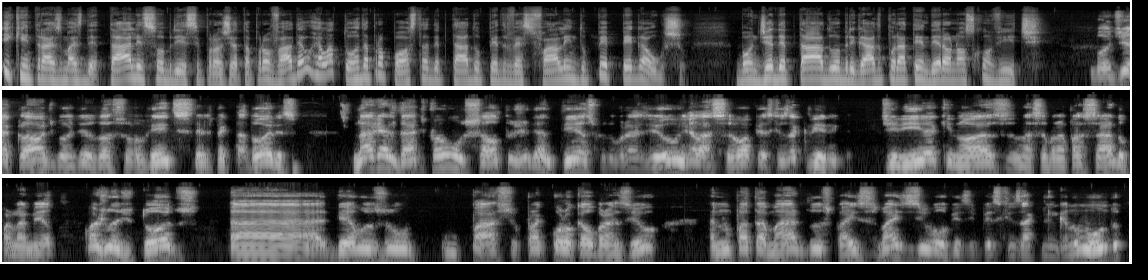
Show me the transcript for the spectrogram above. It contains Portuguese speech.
E quem traz mais detalhes sobre esse projeto aprovado é o relator da proposta, deputado Pedro Westphalen, do PP Gaúcho. Bom dia, deputado. Obrigado por atender ao nosso convite. Bom dia, Cláudio. Bom dia aos nossos ouvintes, telespectadores. Na realidade, foi um salto gigantesco do Brasil em relação à pesquisa clínica. Diria que nós, na semana passada, o parlamento, com a ajuda de todos, ah, demos um, um passo para colocar o Brasil no patamar dos países mais desenvolvidos em pesquisa clínica no mundo,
